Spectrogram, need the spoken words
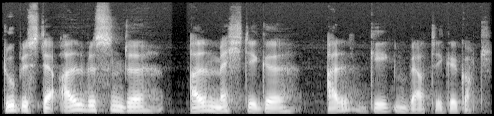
Du bist der allwissende, allmächtige, allgegenwärtige Gott.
